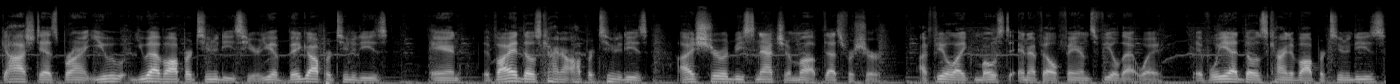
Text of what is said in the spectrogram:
gosh, Dez Bryant, you you have opportunities here. You have big opportunities, and if I had those kind of opportunities, I sure would be snatching them up. That's for sure. I feel like most NFL fans feel that way. If we had those kind of opportunities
